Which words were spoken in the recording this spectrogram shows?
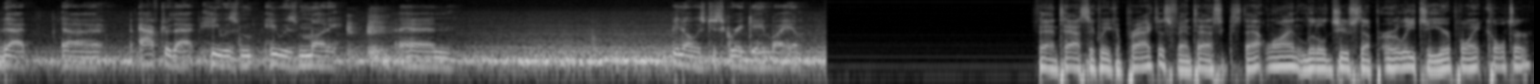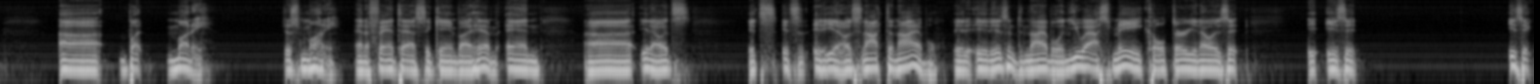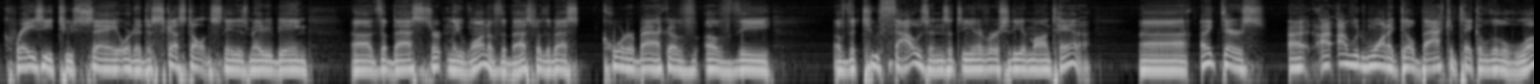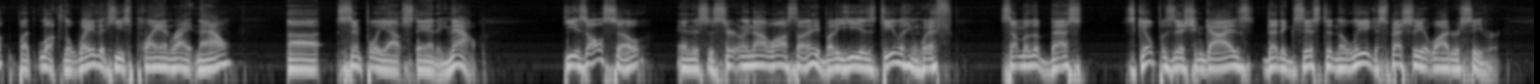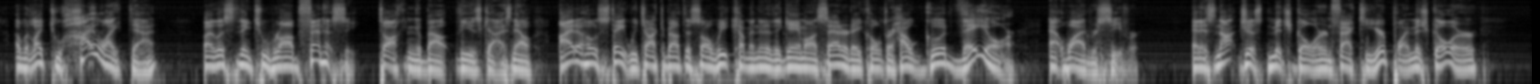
that uh, after that he was he was money, and you know it was just a great game by him. Fantastic week of practice, fantastic stat line, little juiced up early to your point, Colter, uh, but money, just money, and a fantastic game by him, and uh, you know it's it's it's it, you know it's not deniable. It, it isn't deniable. And you asked me, Colter, you know, is it is it is it crazy to say or to discuss Dalton Sneed as maybe being uh, the best, certainly one of the best, but the best quarterback of of the of the 2000s at the University of Montana? Uh, I think there's. I, I would want to go back and take a little look, but look, the way that he's playing right now, uh, simply outstanding. Now, he is also, and this is certainly not lost on anybody, he is dealing with some of the best skill position guys that exist in the league, especially at wide receiver. I would like to highlight that by listening to Rob Phenicie talking about these guys. Now, Idaho State, we talked about this all week coming into the game on Saturday, Colter, how good they are at wide receiver. And it's not just Mitch Gueller. In fact, to your point, Mitch Gueller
